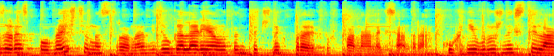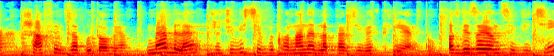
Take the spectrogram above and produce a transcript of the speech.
zaraz po wejściu na stronę widzą galerię autentycznych projektów pana Aleksandra. Kuchnie w różnych stylach, szafy w zabudowie, meble rzeczywiście wykonane dla prawdziwych klientów. Odwiedzający widzi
